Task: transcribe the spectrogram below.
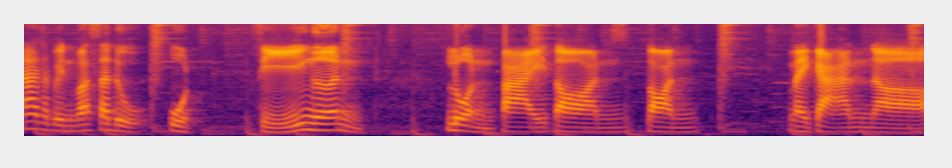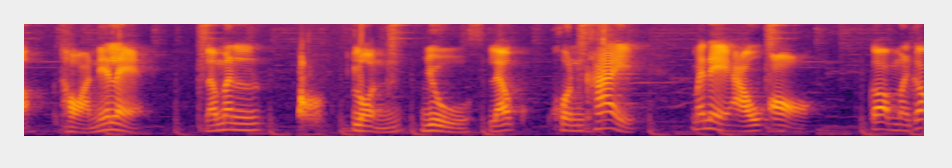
น่าจะเป็นวัสดุอุดสีเงิน หล่นไปตอนตอนในการออถอนนี่แหละ แล้วมันหล่นอยู่แล้วคนไข้ไม่ได้เอาออก ก็มันก็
